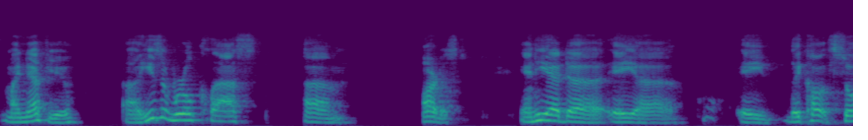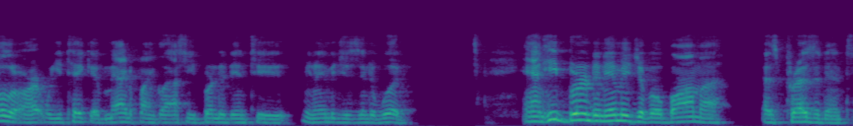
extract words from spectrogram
my nephew. Uh, he's a world class um, artist, and he had uh, a uh, a they call it solar art, where you take a magnifying glass and you burn it into you know images into wood. And he burned an image of Obama as president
